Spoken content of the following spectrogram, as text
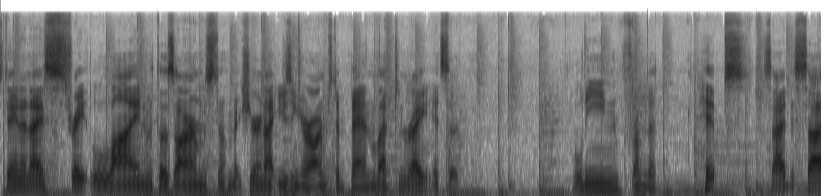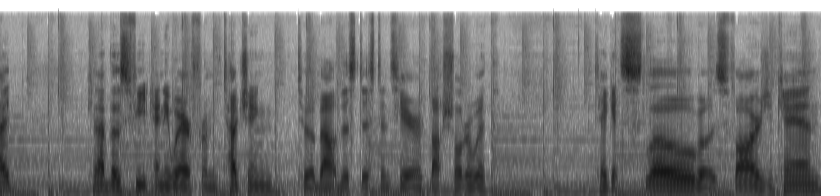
Stay in a nice straight line with those arms. Don't make sure you're not using your arms to bend left and right. It's a lean from the hips side to side. You can have those feet anywhere from touching to about this distance here, about shoulder width. Take it slow, go as far as you can.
